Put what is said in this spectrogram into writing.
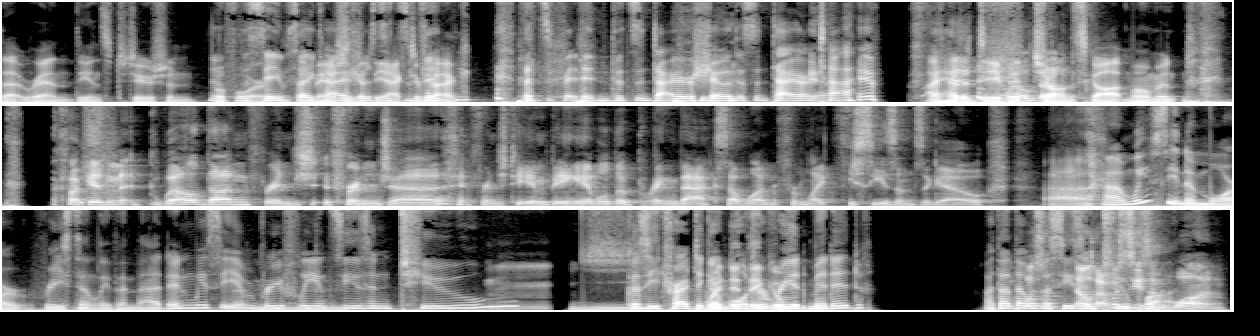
that ran the institution It's before. the same they managed to psychiatrist get the that's actor been, back. that's been in this entire show this entire Yeah. time. I had a David well John. Scott moment. Fucking well done fringe fringe uh fringe team being able to bring back someone from like three seasons ago uh Um, we've seen him more recently than that. Didn't we see him briefly in Mm. season two? mm, Because he tried to get Walter go- readmitted. I thought that was a Wasn't- season no, that two was season plot. one.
